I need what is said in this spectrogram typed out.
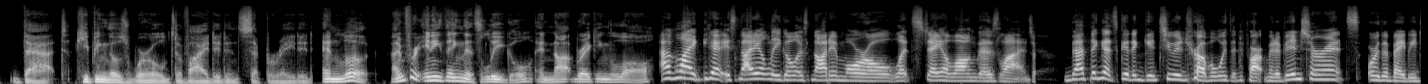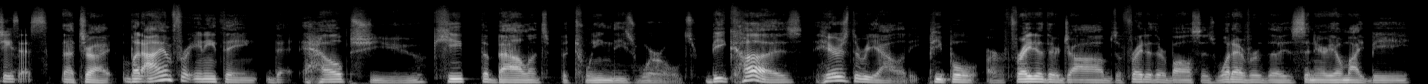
that, keeping those worlds divided and separated. And look, I'm for anything that's legal and not breaking the law. I'm like, you know, it's not illegal, it's not immoral. Let's stay along those lines. Nothing that's going to get you in trouble with the Department of Insurance or the baby Jesus. That's right. But I am for anything that helps you keep the balance between these worlds. Because here's the reality people are afraid of their jobs, afraid of their bosses, whatever the scenario might be,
